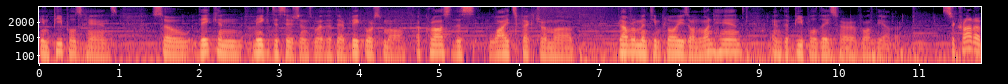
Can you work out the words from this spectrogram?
in people's hands so they can make decisions, whether they're big or small, across this wide spectrum of government employees on one hand and the people they serve on the other. Socrata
